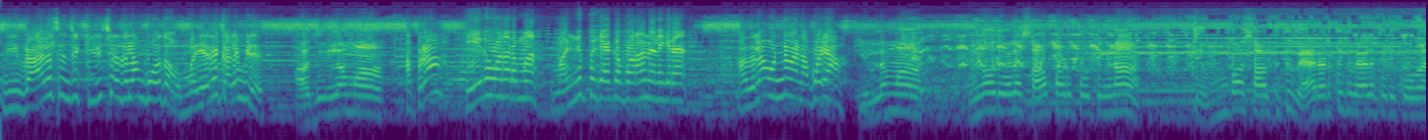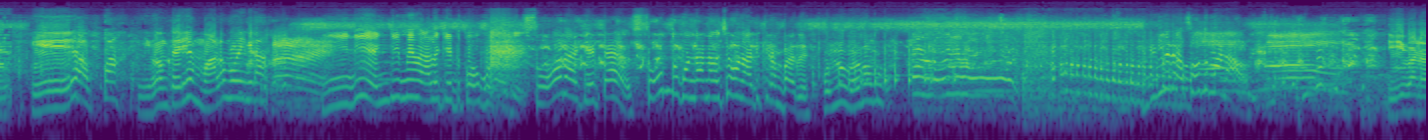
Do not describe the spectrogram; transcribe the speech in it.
நீ வேலை செஞ்சு கிழிச்சதெல்லாம் போதும். மரியாதை கிளம்பிடு. அது இல்லம்மா. அப்புறம்? இது உணரமா மன்னிப்பு கேட்க போறான்னு நினைக்கிறேன். இன்னொரு வேளை சாப்பாடு போட்டீங்கன்னா தெம்பா சாப்பிட்டுட்டு வேற இடத்துக்கு வேலை தேடி போவேன். ஏ அப்பா இவன் பெரிய மலை மொழிகிறான் நீ இனி எங்கேயுமே வேலை கேட்டு போக கூடாது. சோறா கேட்ட சோத்து குண்டான வச்சு உன்னை அடிக்கிறேன் பாரு. ஐயோ வேணாமா. இல்லடா இவனை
